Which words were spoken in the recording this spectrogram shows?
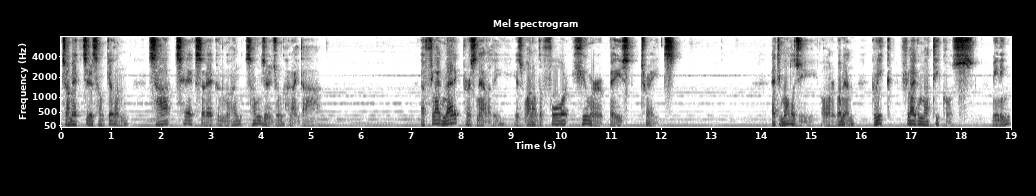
점액질 성격은 사체액설에 근거한 성질 중 하나이다. A phlegmatic personality is one of the four humor-based traits. Etymology 오늘 보면 Greek phlegmatikos meaning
